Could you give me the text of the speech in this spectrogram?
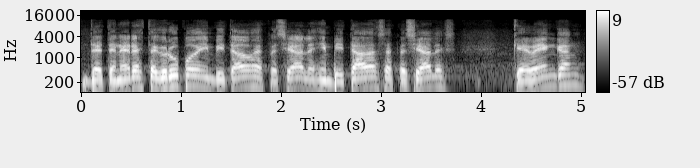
de tener este grupo de invitados especiales, invitadas especiales, que vengan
